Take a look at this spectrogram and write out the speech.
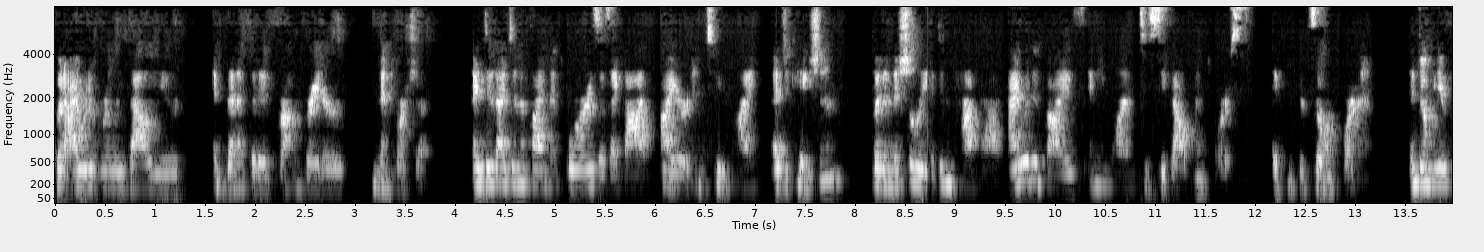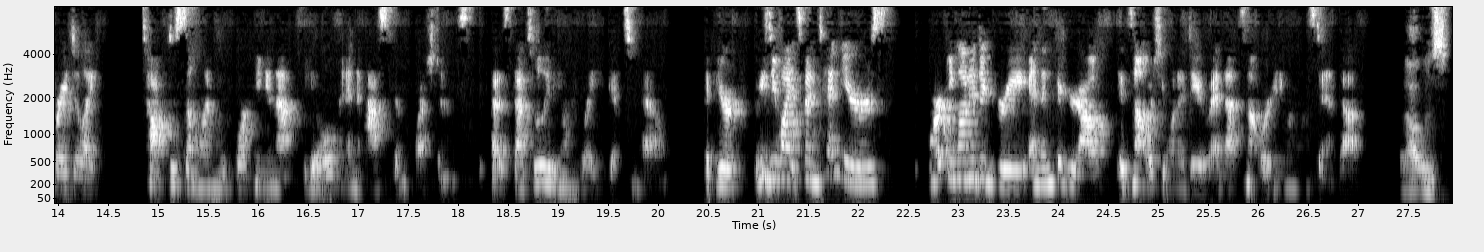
but I would have really valued and benefited from greater mentorship. I did identify mentors as I got higher into my education, but initially I didn't have that. I would advise anyone to seek out mentors. I think it's so important. And don't be afraid to like talk to someone who's working in that field and ask them questions because that's really the only way you get to know. If you're, because you might spend 10 years working on a degree and then figure out it's not what you want to do. And that's not where anyone wants to end up. I was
